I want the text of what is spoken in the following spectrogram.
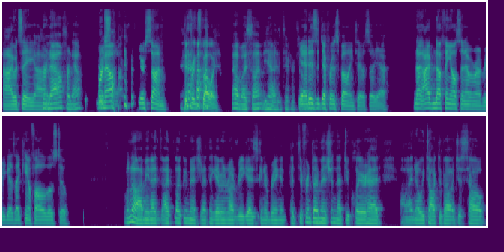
I would say uh, for now. For now. For now, son, your son. Different spelling. oh, my son. Yeah, different. Spelling. Yeah, it is a different spelling too. So yeah, no, I have nothing else in Evan Rodrigues. I can't follow those two. Well, no, I mean, I, I like we mentioned, I think Evan Rodrigues is going to bring a, a, different dimension that Duclair had. Uh, I know we talked about just how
